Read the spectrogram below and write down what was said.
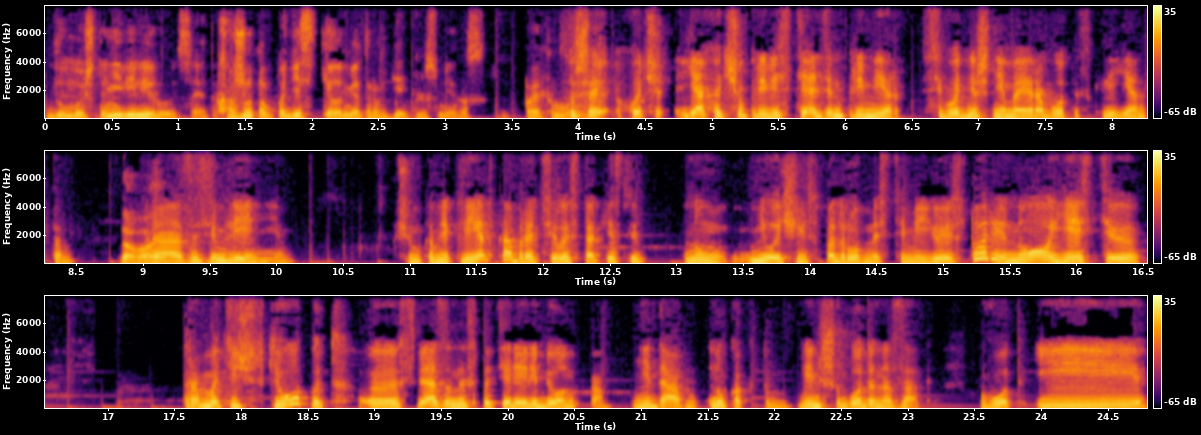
думаю, что нивелируется это. Хожу там по 10 километров в день плюс-минус. Поэтому Слушай, хочешь, я хочу привести один пример сегодняшней моей работы с клиентом давай. про заземление. В общем, ко мне клиентка обратилась, так если, ну, не очень с подробностями ее истории, но есть э, травматический опыт, э, связанный с потерей ребенка недавно, ну, как там, меньше года назад. Вот. И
